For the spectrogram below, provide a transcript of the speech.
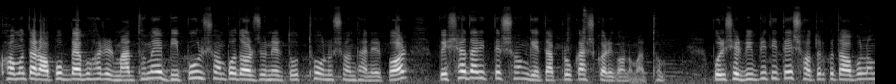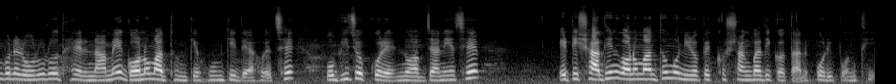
ক্ষমতার অপব্যবহারের মাধ্যমে বিপুল সম্পদ অর্জনের তথ্য অনুসন্ধানের পর পেশাদারিত্বের সঙ্গে তা প্রকাশ করে গণমাধ্যম। পুলিশের বিবৃতিতে সতর্কতা অবলম্বনের অনুরোধের নামে গণমাধ্যমকে হুমকি দেয়া হয়েছে, অভিযোগ করে নোয়াব জানিয়েছে। এটি স্বাধীন গণমাধ্যম ও নিরপেক্ষ সাংবাদিকতার পরিপন্থী।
